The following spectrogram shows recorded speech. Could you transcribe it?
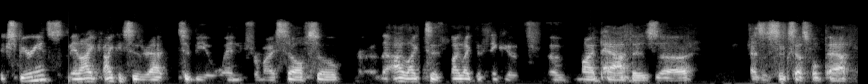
experience. And I, I consider that to be a win for myself. So I like to I like to think of, of my path as uh, as a successful path.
